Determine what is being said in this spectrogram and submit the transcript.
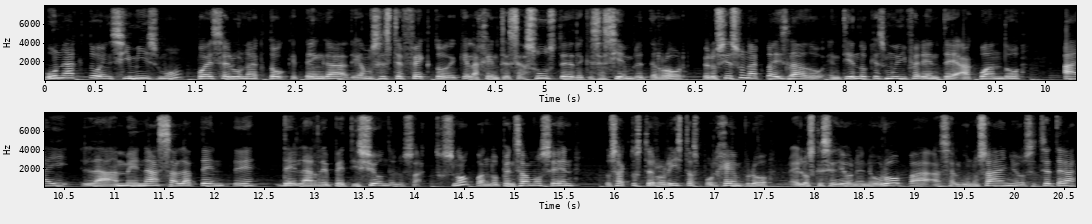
un acto en sí mismo puede ser un acto que tenga, digamos, este efecto de que la gente se asuste, de que se siembre terror, pero si es un acto aislado, entiendo que es muy diferente a cuando hay la amenaza latente de la repetición de los actos, ¿no? Cuando pensamos en los actos terroristas, por ejemplo, los que se dieron en Europa hace algunos años, etcétera,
